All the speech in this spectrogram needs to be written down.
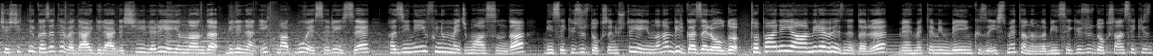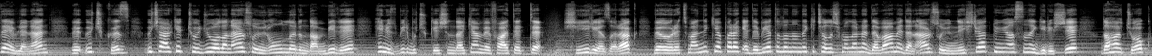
çeşitli gazete ve dergilerde şiirleri yayımlandı. Bilinen ilk matbu eseri ise Hazine-i Fünun Mecmuası'nda 1893'te yayımlanan bir gazel oldu. Tophane-i Amire Veznedarı Mehmet Emin Bey'in kızı İsmet Hanım'la 1898'de evlenen ve 3 kız, 3 erkek çocuğu olan Ersoy'un oğullarından biri henüz 1,5 yaşındayken vefat etti. Şiir yazarak ve öğretmenlik yaparak edebiyat alanındaki çalışmalarına devam eden Ersoy'un neşriyat dünyasına girişi daha çok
